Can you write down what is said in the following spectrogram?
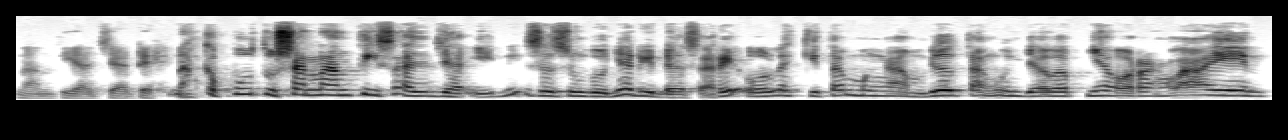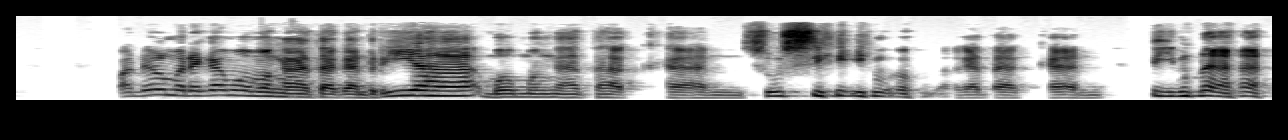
nanti aja deh. Nah, keputusan nanti saja ini sesungguhnya didasari oleh kita mengambil tanggung jawabnya orang lain. Padahal mereka mau mengatakan Ria, mau mengatakan Susi, mau mengatakan Tina.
